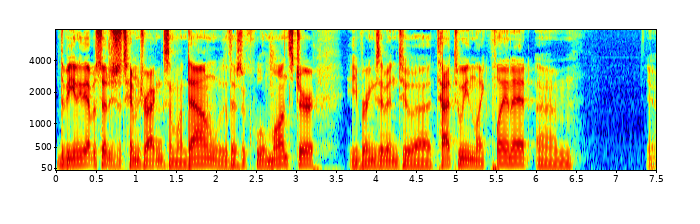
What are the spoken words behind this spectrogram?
the beginning of the episode is just him tracking someone down. There's a cool monster. He brings him into a Tatooine like planet. Um, yeah.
